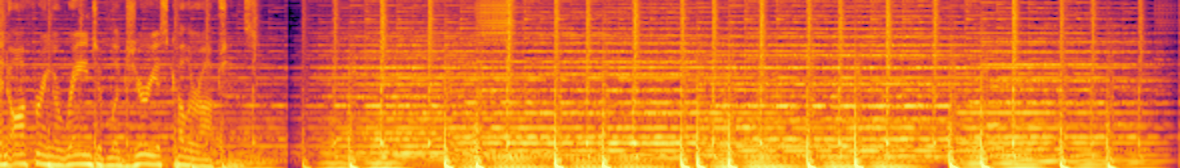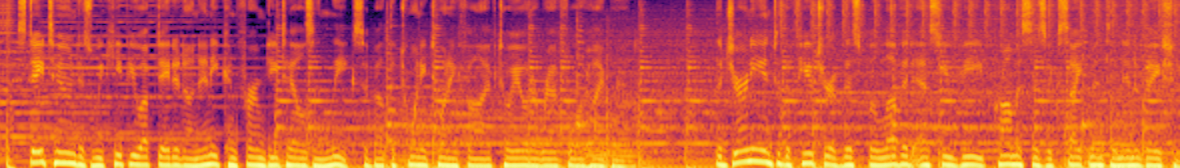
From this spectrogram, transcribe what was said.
and offering a range of luxurious color options. Stay tuned as we keep you updated on any confirmed details and leaks about the 2025 Toyota RAV4 Hybrid. The journey into the future of this beloved SUV promises excitement and innovation.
